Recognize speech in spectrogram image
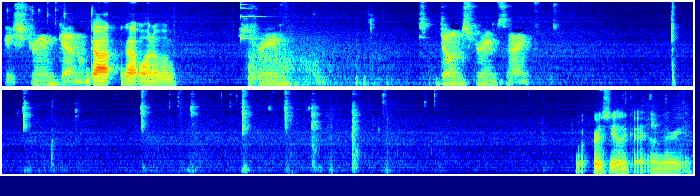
Okay, stream. Get him. Got got one of them. Stream. Don't stream snipe. Where's the other guy? Oh, there he is.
